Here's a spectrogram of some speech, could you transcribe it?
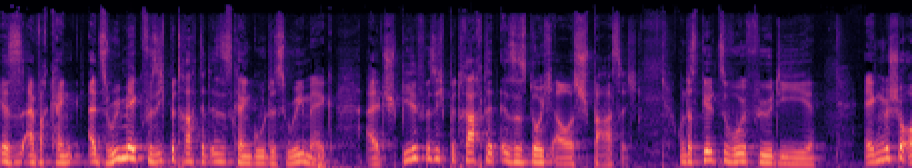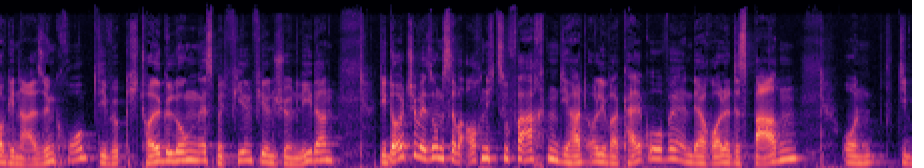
ist es einfach kein, als Remake für sich betrachtet ist es kein gutes Remake. Als Spiel für sich betrachtet ist es durchaus spaßig. Und das gilt sowohl für die englische Originalsynchro, die wirklich toll gelungen ist mit vielen, vielen schönen Liedern. Die deutsche Version ist aber auch nicht zu verachten. Die hat Oliver Kalkofe in der Rolle des Barden. Und die,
